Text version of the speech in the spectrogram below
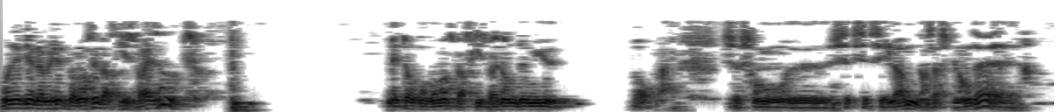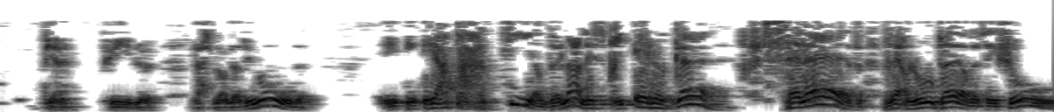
On est bien obligé de commencer par ce qui se présente. Mettons qu'on commence par ce qui se présente de mieux. Bon, bah, ce sont, euh, c'est l'homme dans sa splendeur. Bien. Puis le, la splendeur du monde. Et, à partir de là, l'esprit et le cœur s'élèvent vers l'auteur de ces choses.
